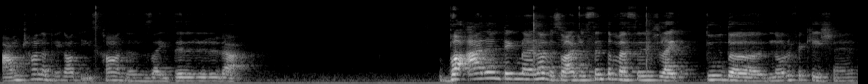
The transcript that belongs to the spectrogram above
I'm trying to pick out these condoms, like, da da da da. But I didn't think nothing of it. So I just sent the message like through the notification.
